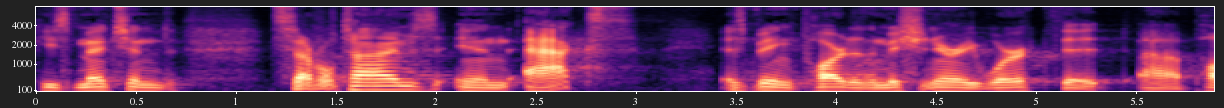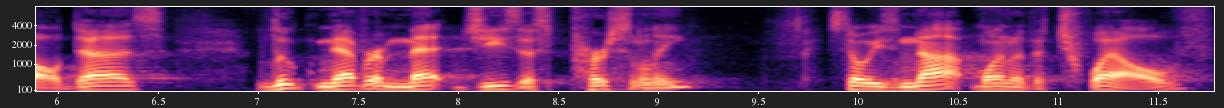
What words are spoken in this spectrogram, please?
He's mentioned several times in Acts as being part of the missionary work that uh, Paul does. Luke never met Jesus personally, so he's not one of the 12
